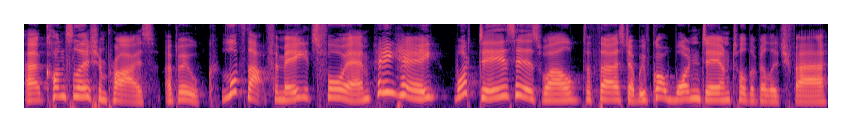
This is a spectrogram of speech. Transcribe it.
a consolation prize, a book. Love that for me. It's 4am. Hey, hey. What day is it as well? The Thursday. We've got one day until the village fair.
